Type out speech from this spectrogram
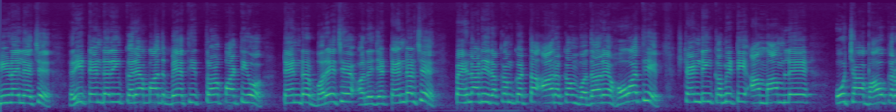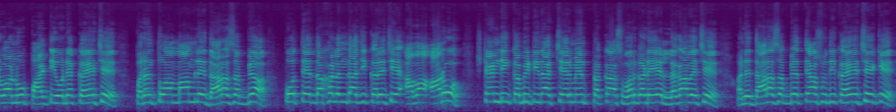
નિર્ણય લે છે. રીટેન્ડરિંગ કર્યા બાદ બેથી ત્રણ પાર્ટીઓ ટેન્ડર ભરે છે અને જે ટેન્ડર છે, પહેલાની રકમ કરતાં આ રકમ વધારે હોવાથી સ્ટેન્ડિંગ કમિટી આ મામલે ઓછા ભાવ કરવાનું પાર્ટીઓને કહે છે. પરંતુ આ મામલે ધારાસભ્ય પોતે દખલ અંદાજી કરે છે. આવા આરોપ સ્ટેન્ડિંગ કમિટીના ચેરમેન પ્રકાશ વરગડે લગાવે છે. અને ધારાસભ્ય ત્યાં સુધી કહે છે કે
